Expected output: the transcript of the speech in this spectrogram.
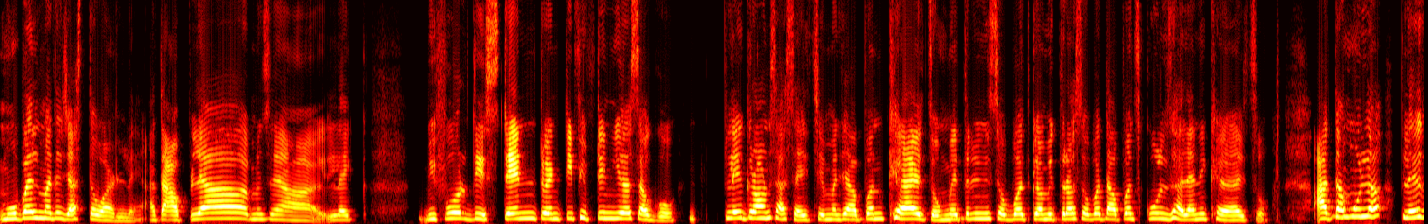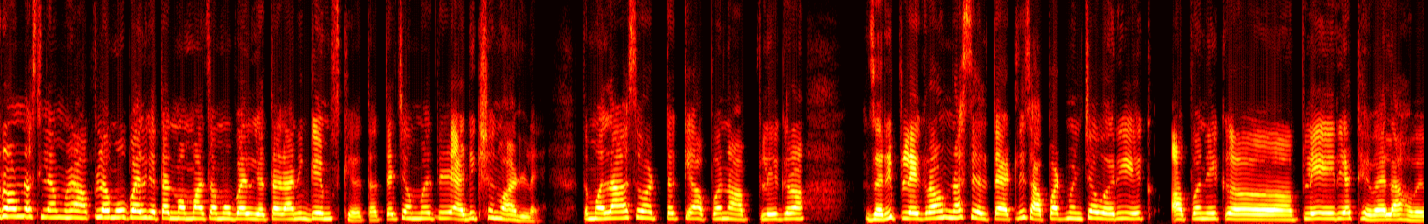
मोबाईलमध्ये जास्त वाढलं आहे आता आपल्या म्हणजे like before this ten twenty fifteen years ago playground असायचे म्हणजे आपण खेळायचो मैत्रिणीसोबत किंवा मित्रासोबत आपण स्कूल झाल्याने खेळायचो. आता मुलं प्लेग्राऊंड नसल्यामुळे आपला मोबाईल घेतात मम्माचा मोबाईल घेतात आणि गेम्स खेळतात. त्याच्यामुळे ते ॲडिक्शन वाढलं आहे तर मला असं वाटतं की आपण आप प्लेग्रा जरी प्लेग्राऊंड नसेल तर ॲटलिस्ट अपार्टमेंटच्या वरी एक आपण एक प्ले एरिया ठेवायला हवे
